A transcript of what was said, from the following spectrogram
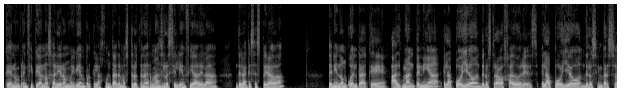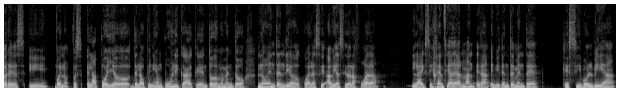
que en un principio no salieron muy bien porque la Junta demostró tener más resiliencia de la, de la que se esperaba, teniendo en cuenta que Altman tenía el apoyo de los trabajadores, el apoyo de los inversores y, bueno, pues el apoyo de la opinión pública que en todo momento no entendió cuál había sido la jugada, la exigencia de Altman era evidentemente que si volvía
